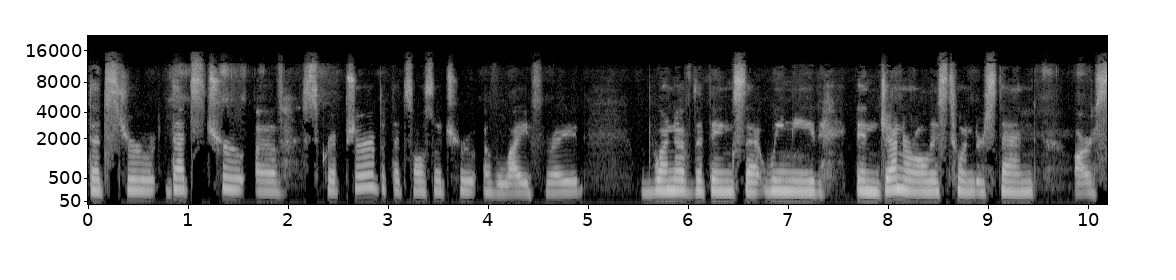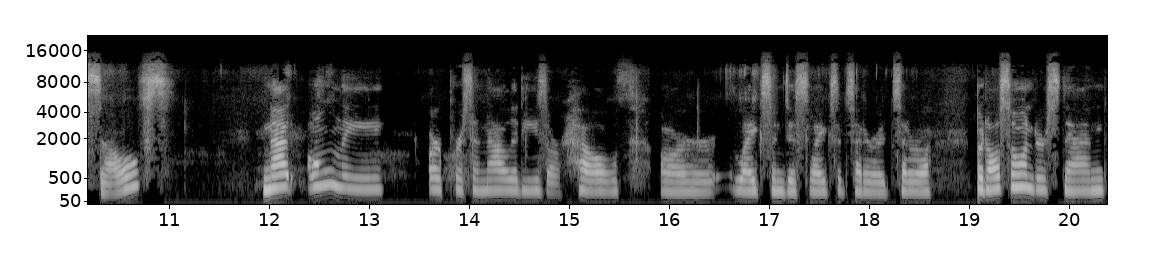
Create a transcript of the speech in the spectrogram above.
That's true. That's true of Scripture, but that's also true of life, right? One of the things that we need in general is to understand ourselves, not only our personalities, our health, our likes and dislikes, etc., etc., but also understand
